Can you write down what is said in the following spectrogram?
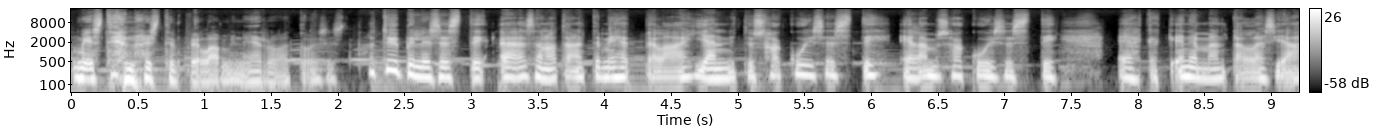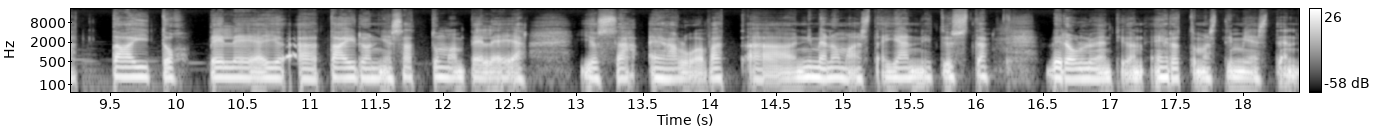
miesten ja naisten pelaaminen eroaa toisistaan? No, tyypillisesti äh, sanotaan, että miehet pelaa jännityshakuisesti, elämyshakuisesti, ehkä enemmän tällaisia taitopelejä, äh, taidon ja sattuman pelejä, jossa he haluavat äh, nimenomaan sitä jännitystä. Vedonlyönti on ehdottomasti miesten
